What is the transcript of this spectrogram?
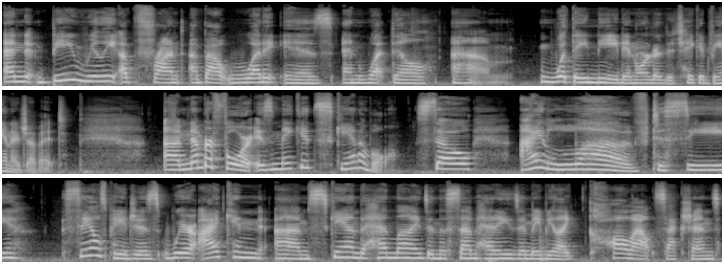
and be really upfront about what it is and what they'll um, what they need in order to take advantage of it. Um, number four is make it scannable. So I love to see sales pages where I can um, scan the headlines and the subheadings and maybe like call out sections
